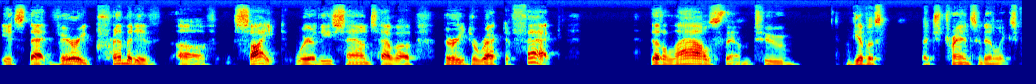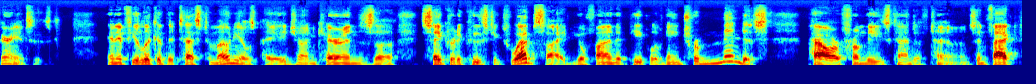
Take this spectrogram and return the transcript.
it's that very primitive uh, site where these sounds have a very direct effect that allows them to give us such transcendental experiences. And if you look at the testimonials page on Karen's uh, Sacred Acoustics website, you'll find that people have gained tremendous power from these kinds of tones. In fact,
